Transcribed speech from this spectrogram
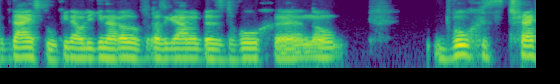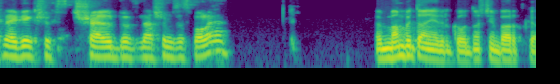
w Gdańsku, finał Ligi Narodów rozgramy bez dwóch, no, dwóch z trzech największych strzelb w naszym zespole? Mam pytanie tylko odnośnie Bartka.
